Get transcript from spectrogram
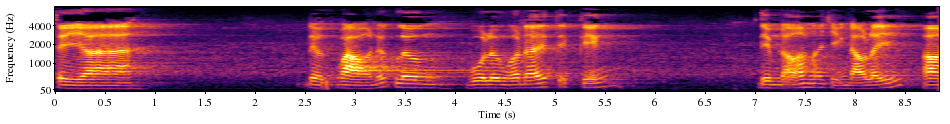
thì à, được vào nước lương vua lương võ đế tiếp kiến. Đêm đó nói chuyện đạo lý à,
